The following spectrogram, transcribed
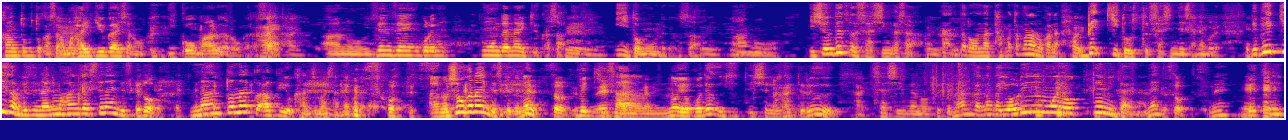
監督とかさ、まあうん配給会社の意向もあるだろうからさ、はいはい。あの、全然これ問題ないというかさ、うん。いいと思うんだけどさ、うんあの、一緒に出てた写真がさ、うんなんだろうな、たまたまなのかな、はいベッキーと写ってる写真でしたね、これ。で、ベッキーさん別に何も犯罪してないんですけど、なんとなく悪意を感じましたね、これ。そうです。あの、しょうがないんですけどね。そうですね。ベッキーさんの横で写って、一緒に写ってるはい写真が載ってて、なんか、なんか、よりにもよってみたいなね。そうですね。別に、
